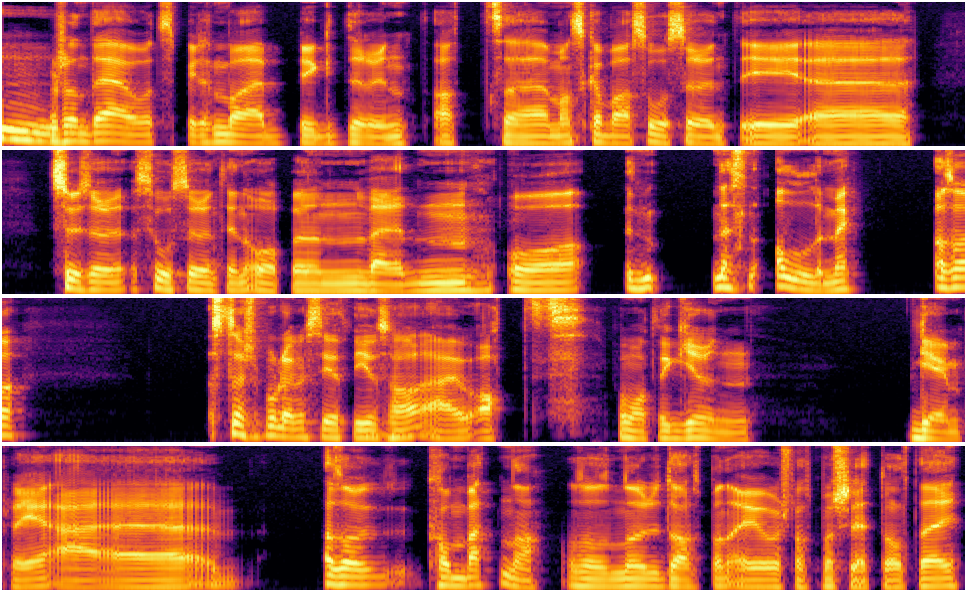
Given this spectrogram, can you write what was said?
Mm. Sånn, det er jo et spill som bare er bygd rundt at uh, man skal bare sose rundt i uh, sose rundt i en åpen verden, og nesten alle med Altså, største problemet Sea of Thieves har, er jo at på en måte grunngameplayet er Altså, combaten, da. Altså, når du drar på en øy og slåss med skjelett og alt det der,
